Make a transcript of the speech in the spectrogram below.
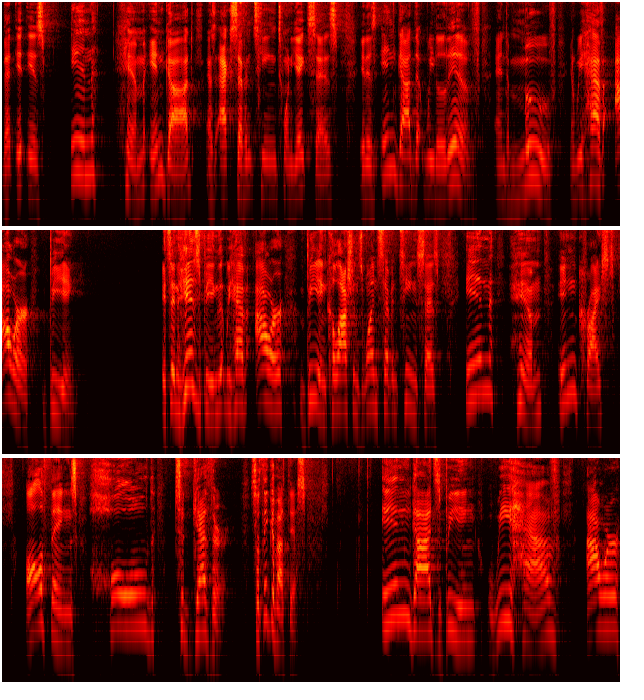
that it is in him, in God, as Acts 17 28 says, it is in God that we live and move and we have our being. It's in his being that we have our being. Colossians 1:17 says, "In him, in Christ, all things hold together. So think about this. In God's being, we have our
